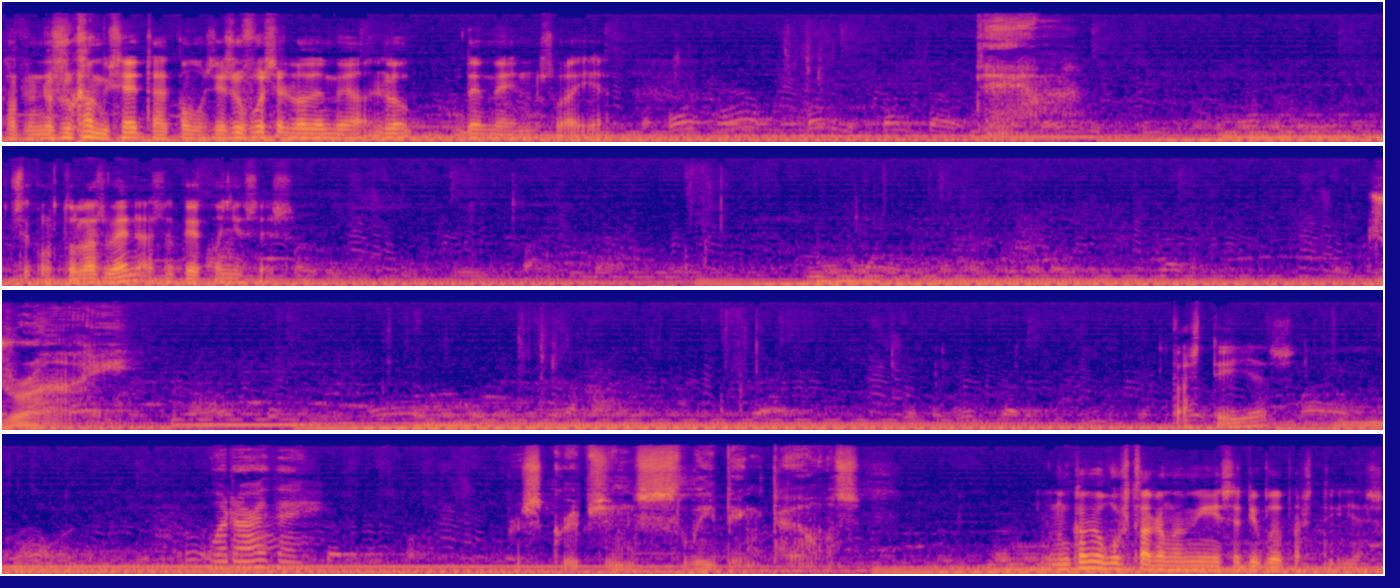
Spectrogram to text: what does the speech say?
Porque no es su camiseta, como si eso fuese lo de, me- lo de menos, vaya. Damn. Se cortó las venas, ¿o qué coño es eso? Dry. Pastillas. What are they? Prescription sleeping pills. Nunca me gustaron a mí ese tipo de pastillas.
